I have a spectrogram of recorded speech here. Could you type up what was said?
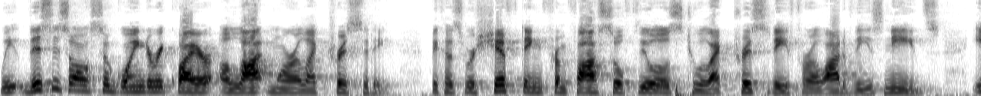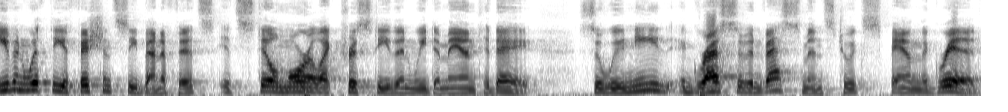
We, this is also going to require a lot more electricity because we're shifting from fossil fuels to electricity for a lot of these needs. Even with the efficiency benefits, it's still more electricity than we demand today. So we need aggressive investments to expand the grid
